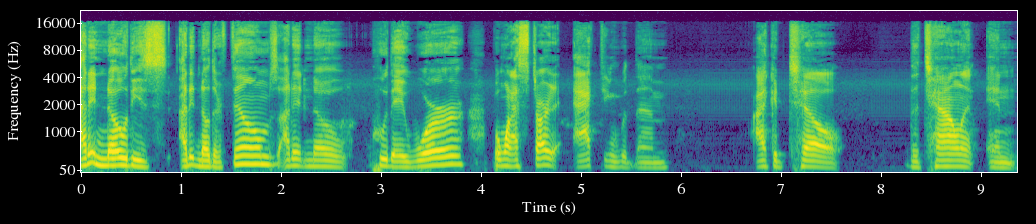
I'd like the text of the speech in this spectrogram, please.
I, I didn't know these. I didn't know their films. I didn't know who they were. But when I started acting with them, I could tell the talent. And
